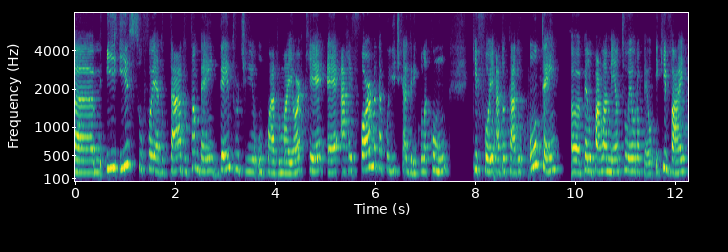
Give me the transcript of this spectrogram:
Um, e isso foi adotado também dentro de um quadro maior, que é a reforma da política agrícola comum, que foi adotado ontem uh, pelo Parlamento Europeu e que vai,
